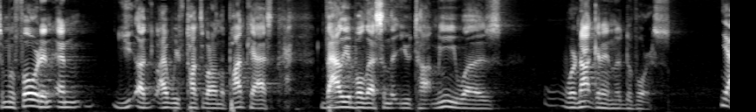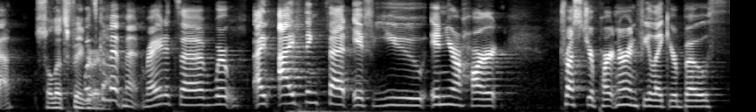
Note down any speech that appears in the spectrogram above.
to move forward. And and you, uh, I, we've talked about on the podcast. Valuable lesson that you taught me was we're not getting a divorce. Yeah. So let's figure What's it out. It's commitment, right? It's a where I I think that if you in your heart trust your partner and feel like you're both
